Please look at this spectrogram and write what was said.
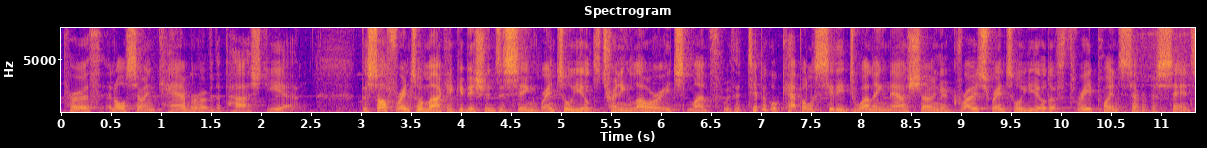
Perth and also in Canberra over the past year. The soft rental market conditions are seeing rental yields trending lower each month, with a typical capital city dwelling now showing a gross rental yield of 3.7%,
